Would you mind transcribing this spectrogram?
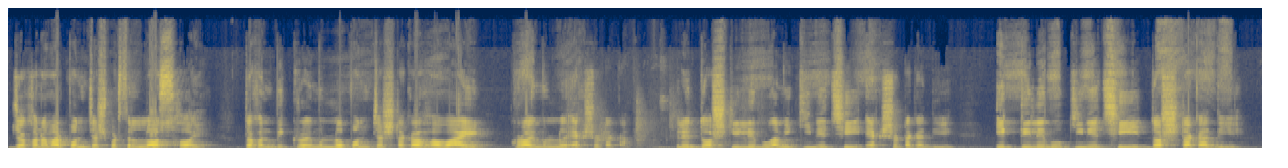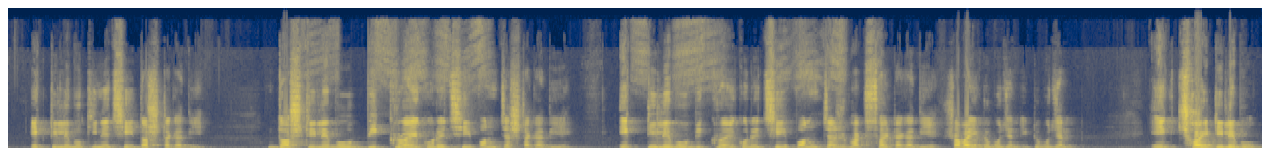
যখন আমার পঞ্চাশ পার্সেন্ট লস হয়, তখন বিক্রয় মূল্য পঞ্চাশ টাকা হওয়ায় ক্রয় মূল্য একশো টাকা। তাহলে দশটি লেবু আমি কিনেছি একশো টাকা দিয়ে, একটি লেবু কিনেছি দশ টাকা দিয়ে। একটি লেবু কিনেছি দশ টাকা দিয়ে। দশটি লেবু বিক্রয় করেছি পঞ্চাশ টাকা দিয়ে। একটি লেবু বিক্রয় করেছি পঞ্চাশ ভাগ ছয় টাকা দিয়ে। সবাই একটু বুঝেন একটু বুঝেন। এক ছয়টি লেবু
